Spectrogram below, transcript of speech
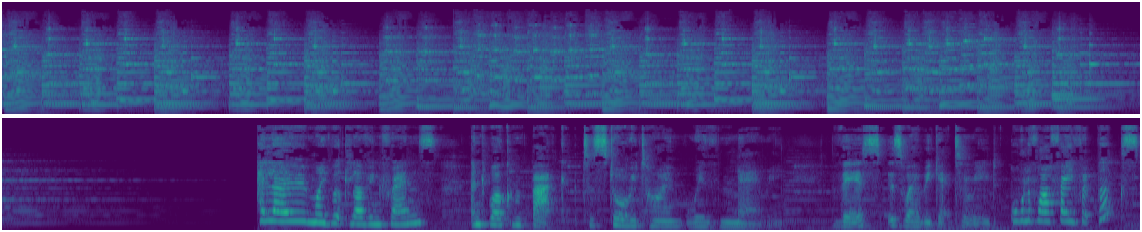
Hello my book loving friends and welcome back to Storytime with Mary. This is where we get to read all of our favourite books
